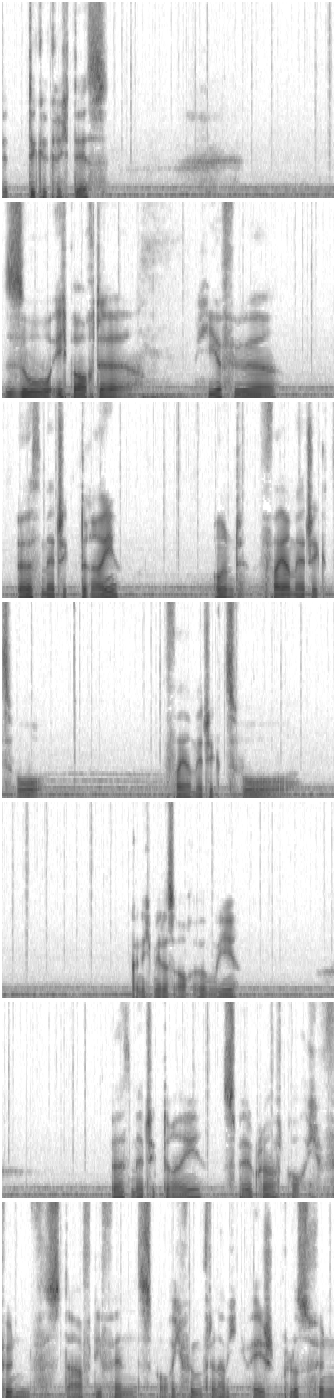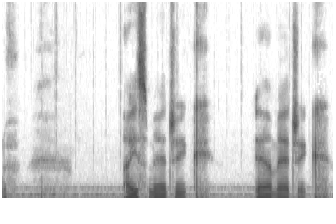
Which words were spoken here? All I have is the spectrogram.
Der Dicke kriegt das. So, ich brauchte hierfür Earth Magic 3 und Fire Magic 2. Fire Magic 2. Kann ich mir das auch irgendwie... Earth Magic 3, Spellcraft brauche ich 5, Staff Defense brauche ich 5, dann habe ich Evasion plus 5, Ice Magic, Air Magic,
